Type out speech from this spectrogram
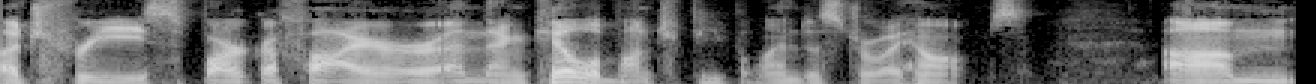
a tree, spark a fire, and then kill a bunch of people and destroy homes. Um,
